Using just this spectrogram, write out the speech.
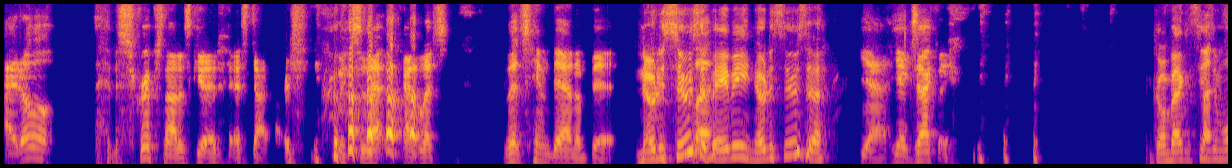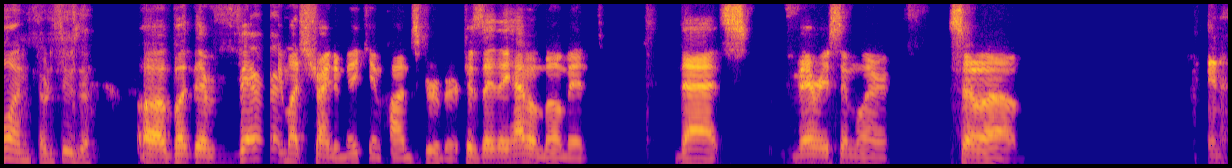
I don't. The script's not as good as Die Hard, which so that kind of lets lets him down a bit. No D'Souza, but, baby. No D'Souza. Yeah, yeah, exactly. Going back to season but, one, no D'Souza. Uh, but they're very much trying to make him Hans Gruber because they, they have a moment that's very similar. So um, in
